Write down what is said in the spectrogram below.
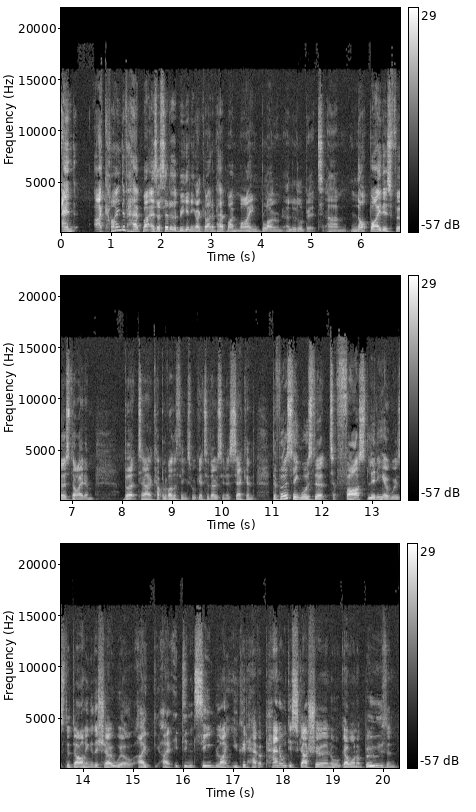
and I kind of had my, as I said at the beginning, I kind of had my mind blown a little bit, um, not by this first item but uh, a couple of other things. We'll get to those in a second. The first thing was that fast linear was the darling of the show. Will I, I? It didn't seem like you could have a panel discussion or go on a booth and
